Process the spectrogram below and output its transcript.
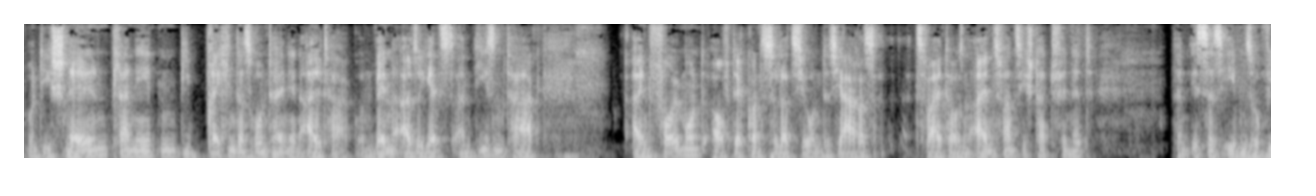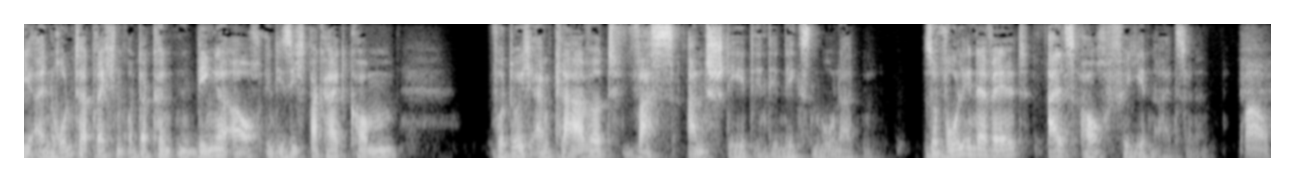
und die schnellen Planeten, die brechen das runter in den Alltag. Und wenn also jetzt an diesem Tag ein Vollmond auf der Konstellation des Jahres 2021 stattfindet, dann ist das eben so wie ein Runterbrechen und da könnten Dinge auch in die Sichtbarkeit kommen, wodurch einem klar wird, was ansteht in den nächsten Monaten sowohl in der Welt als auch für jeden Einzelnen. Wow.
